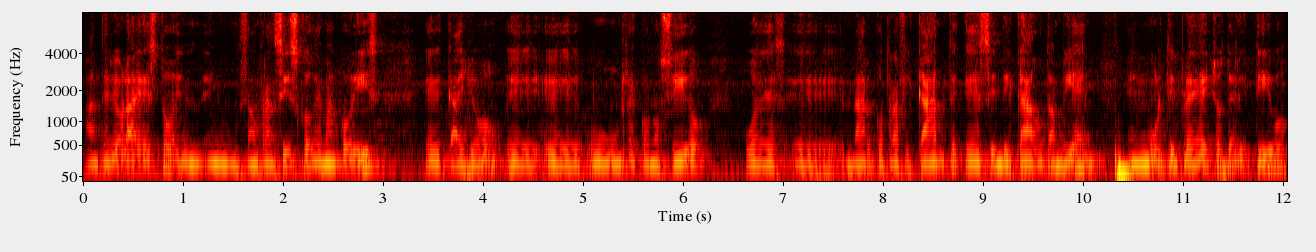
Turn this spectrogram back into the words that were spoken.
Anterior a esto, en, San Francisco de Macorís, eh, cayó eh, un reconocido pues eh, narcotraficante que es indicado también en múltiples hechos delictivos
